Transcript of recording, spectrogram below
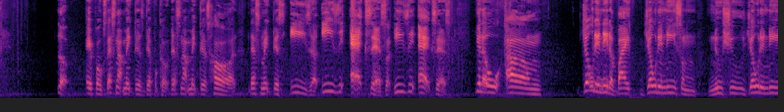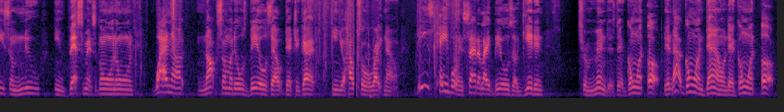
Look, hey folks, let's not make this difficult. Let's not make this hard. Let's make this easy, easy access, or easy access. You know, um, didn't need a bike. Joe didn't need some new shoes. Joe didn't need some new investments going on. Why not knock some of those bills out that you got in your household right now? These cable and satellite bills are getting tremendous. They're going up. They're not going down. They're going up.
